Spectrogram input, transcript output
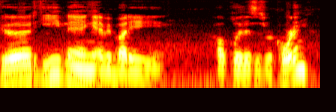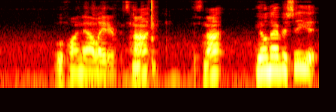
Good evening, everybody. Hopefully, this is recording. We'll find out later if it's not. If it's not, you'll never see it.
